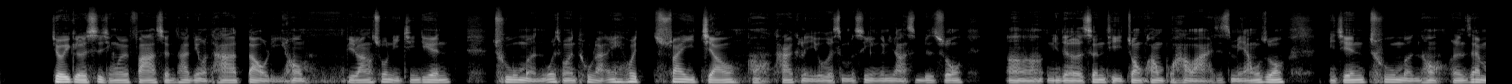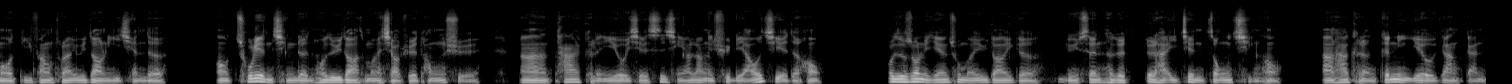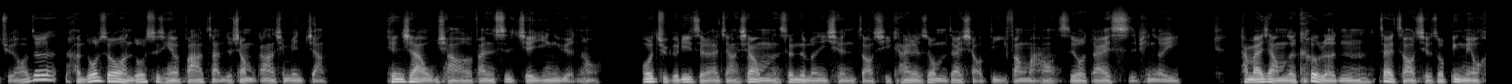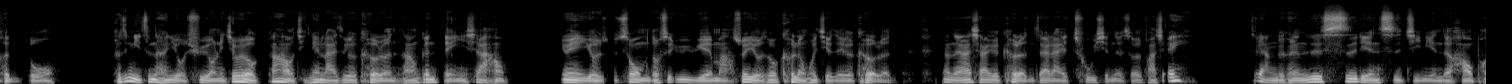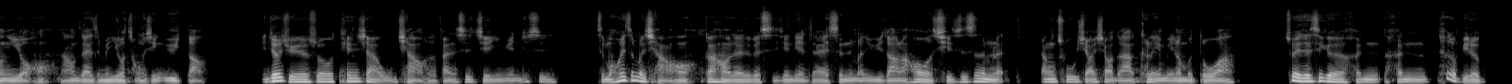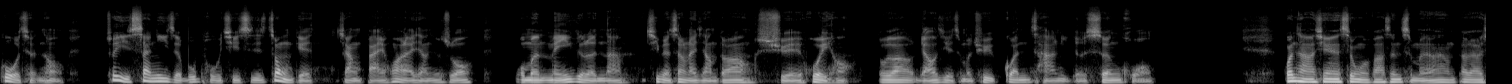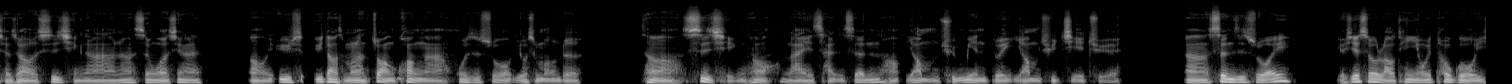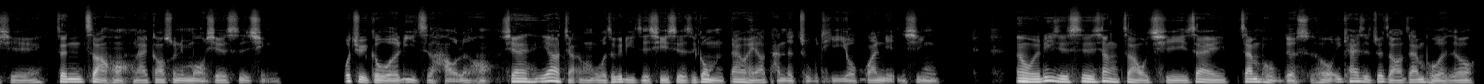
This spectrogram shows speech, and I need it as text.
就一个事情会发生，它一定有它的道理哈。比方说，你今天出门，为什么突然哎会摔一跤啊？他可能有个什么事情跟你讲，是不是说，呃，你的身体状况不好啊，还是怎么样？或者说，你今天出门哈，可能在某个地方突然遇到你以前的哦初恋情人，或者遇到什么小学同学，那他可能也有一些事情要让你去了解的哈。或者说，你今天出门遇到一个女生，他就对她一见钟情哈。啊，他可能跟你也有一样感觉哦。这很多时候很多事情的发展，就像我们刚刚前面讲，天下无巧合，凡事皆因缘哦。我举个例子来讲，像我们深圳门以前早期开的时候，我们在小地方嘛哈，只有大概十平而已。坦白讲，我们的客人在早期的时候并没有很多，可是你真的很有趣哦，你就会有刚好今天来这个客人，然后跟等一下哈，因为有时候我们都是预约嘛，所以有时候客人会接这个客人，那等下下一个客人再来出现的时候，发现哎。这两个可能是失联十几年的好朋友哈，然后在这边又重新遇到，你就觉得说天下无巧合，凡事皆因缘，就是怎么会这么巧哦？刚好在这个时间点在圣人们遇到，然后其实圣人们当初小小的啊，客人也没那么多啊，所以这是一个很很特别的过程哦。所以善意者不普，其实重点讲白话来讲，就是说我们每一个人呢，基本上来讲都要学会哈，都要了解怎么去观察你的生活。观察现在生活发生什么样大大小小的事情啊？那生活现在哦遇遇到什么样的状况啊？或者说有什么的呃事情哈，来产生哈，要我们去面对，要我们去解决。那甚至说，哎，有些时候老天也会透过一些征兆哈，来告诉你某些事情。我举个我的例子好了哈，现在要讲我这个例子，其实也是跟我们待会要谈的主题有关联性。那我的例子是，像早期在占卜的时候，一开始最早占卜的时候，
